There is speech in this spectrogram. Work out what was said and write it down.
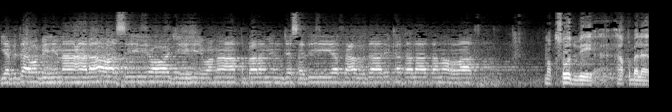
يبدأ بهما على رأسه ووجهه وما أقبل من جسده. يفعل ذلك ثلاث مرات. مقصود بأقبل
